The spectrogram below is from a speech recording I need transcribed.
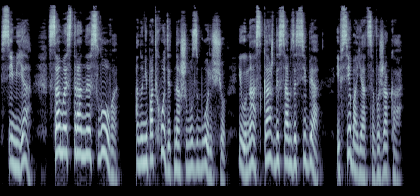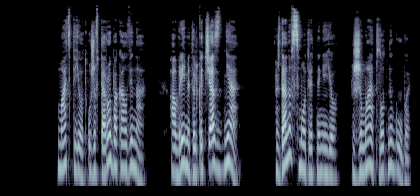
«Семья – самое странное слово – оно не подходит нашему сборищу, и у нас каждый сам за себя, и все боятся вожака. Мать пьет уже второй бокал вина. а время только час дня. Жданов смотрит на нее, сжимая плотно губы,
